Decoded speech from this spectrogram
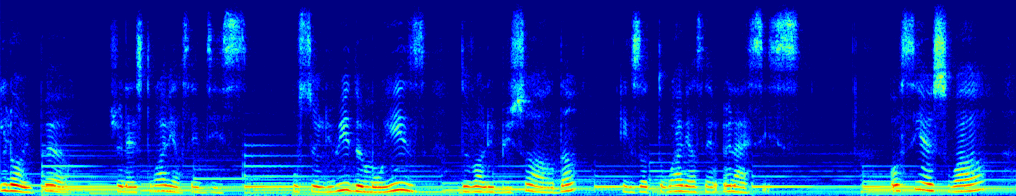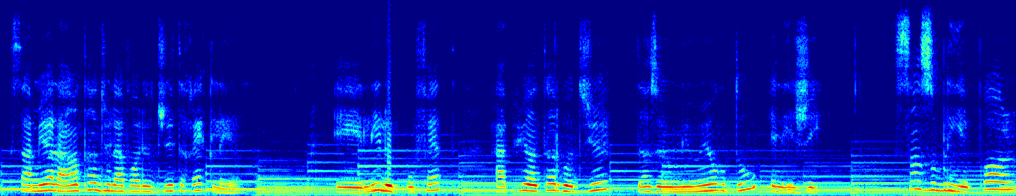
ils ont eu peur. Genèse 3, verset 10. Ou celui de Moïse devant le buisson ardent, Exode 3, verset 1 à 6. Aussi un soir, Samuel a entendu la voix de Dieu très claire. Et Élie le prophète a pu entendre Dieu dans un murmure doux et léger. Sans oublier Paul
